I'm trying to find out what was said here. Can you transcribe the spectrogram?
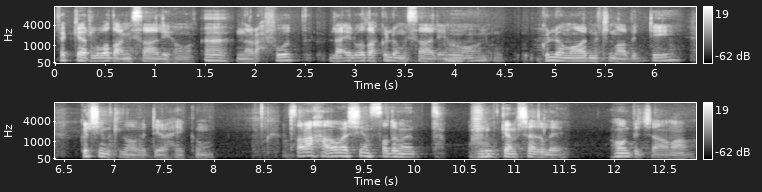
فكر الوضع مثالي هون آه. إنه رح فوت لاقي الوضع كله مثالي هون وكله مواد مثل ما بدي كل شيء مثل ما بدي رح يكون صراحة أول شيء انصدمت بكم شغلة هون بالجامعة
